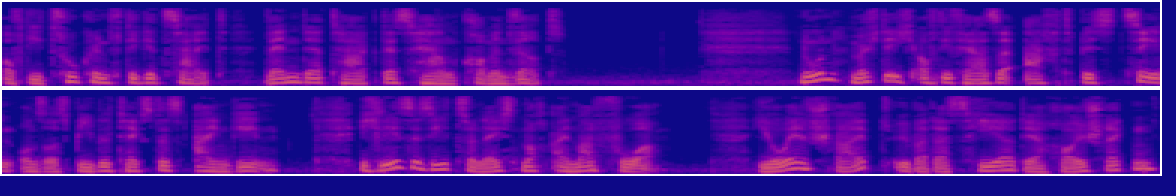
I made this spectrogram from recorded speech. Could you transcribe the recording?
auf die zukünftige Zeit, wenn der Tag des Herrn kommen wird. Nun möchte ich auf die Verse acht bis zehn unseres Bibeltextes eingehen. Ich lese sie zunächst noch einmal vor. Joel schreibt über das Heer der Heuschrecken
